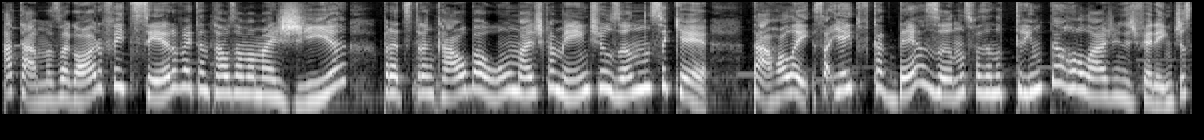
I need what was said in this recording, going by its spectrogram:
Ah, tá, mas agora o feiticeiro vai tentar usar uma magia pra destrancar o baú magicamente usando não sei o que. Tá, rola aí. E aí tu fica 10 anos fazendo 30 rolagens diferentes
